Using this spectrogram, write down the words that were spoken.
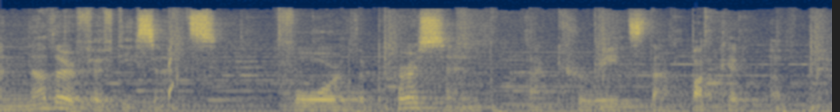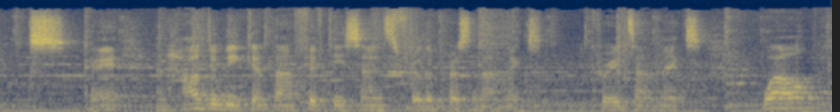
another 50 cents for the person that creates that bucket of mix, okay? And how do we get that 50 cents for the person that mix, creates that mix? Well,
